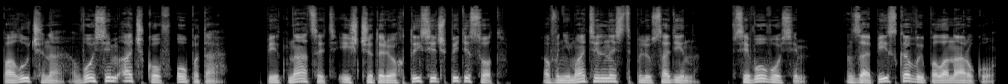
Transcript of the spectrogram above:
Получено 8 очков опыта. 15 из 4500. Внимательность плюс 1. Всего 8. Записка выпала на руку.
